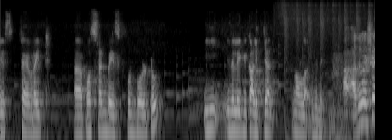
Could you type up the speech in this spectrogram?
his favourite position based football to ഈ ഇതിലേക്ക് കളിക്കാൻ എന്നുള്ള ഇതിൽ. അത് പക്ഷേ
